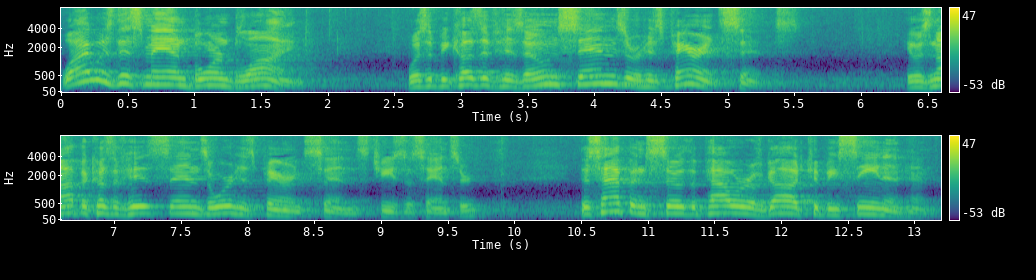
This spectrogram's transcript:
why was this man born blind? Was it because of his own sins or his parents' sins? It was not because of his sins or his parents' sins, Jesus answered. This happened so the power of God could be seen in him.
